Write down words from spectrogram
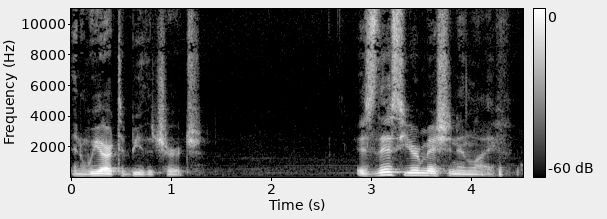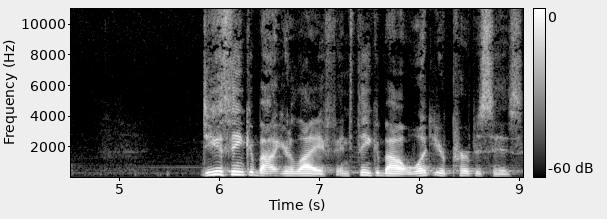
and we are to be the church. Is this your mission in life? Do you think about your life and think about what your purpose is?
